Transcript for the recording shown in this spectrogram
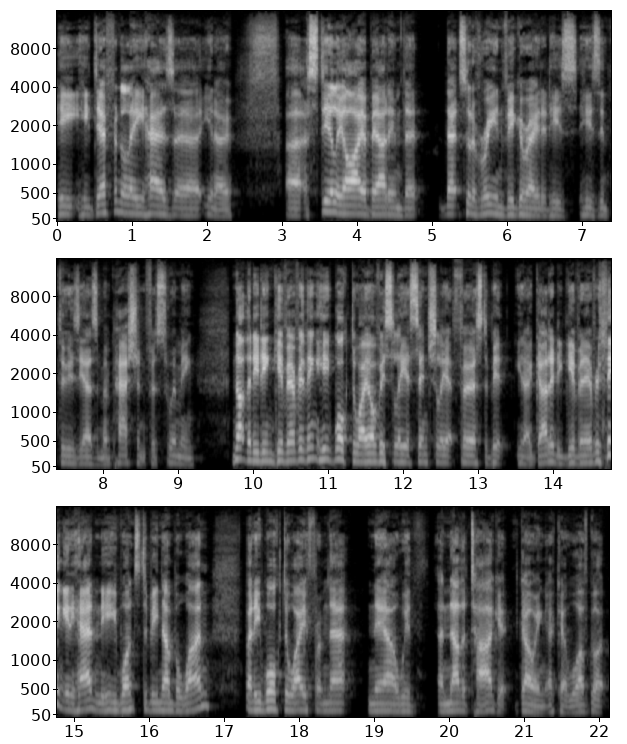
he he definitely has a, you know, a steely eye about him that that sort of reinvigorated his his enthusiasm and passion for swimming. Not that he didn't give everything. He walked away, obviously, essentially at first a bit, you know, gutted. He'd given everything he had, and he wants to be number one. But he walked away from that now with another target going, okay, well, I've got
